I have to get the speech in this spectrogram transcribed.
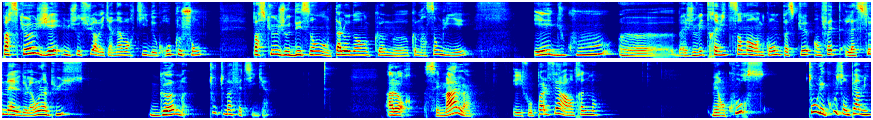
Parce que j'ai une chaussure avec un amorti de gros cochon. Parce que je descends en talonnant comme, euh, un sanglier. Et du coup, euh, bah, je vais très vite sans m'en rendre compte parce que, en fait, la semelle de la Olympus gomme toute ma fatigue. Alors, c'est mal, et il faut pas le faire à l'entraînement. Mais en course, tous les coups sont permis,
